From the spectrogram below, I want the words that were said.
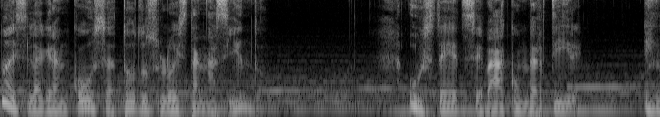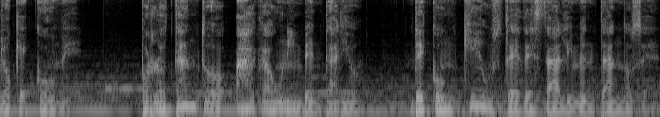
no es la gran cosa, todos lo están haciendo usted se va a convertir en lo que come. Por lo tanto, haga un inventario de con qué usted está alimentándose.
